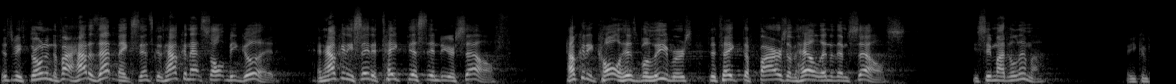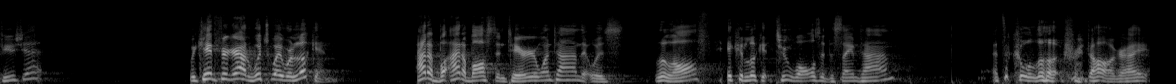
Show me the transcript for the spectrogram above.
is to be thrown into fire. How does that make sense? Because how can that salt be good? And how can he say to take this into yourself? How could he call his believers to take the fires of hell into themselves? You see my dilemma? Are you confused yet? We can't figure out which way we're looking. I had, a, I had a Boston Terrier one time that was a little off. It could look at two walls at the same time. That's a cool look for a dog, right?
